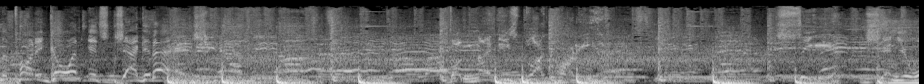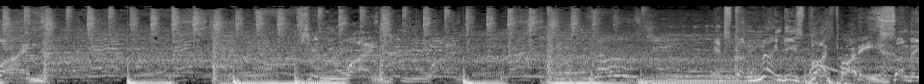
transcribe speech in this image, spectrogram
Keeping the party going, it's Jagged Edge. The 90s Block Party. Ginuwine. Ginuwine. The 90s Block Party, Sunday,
